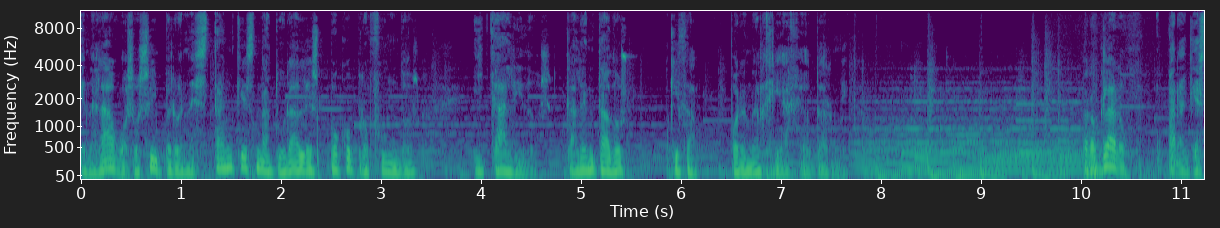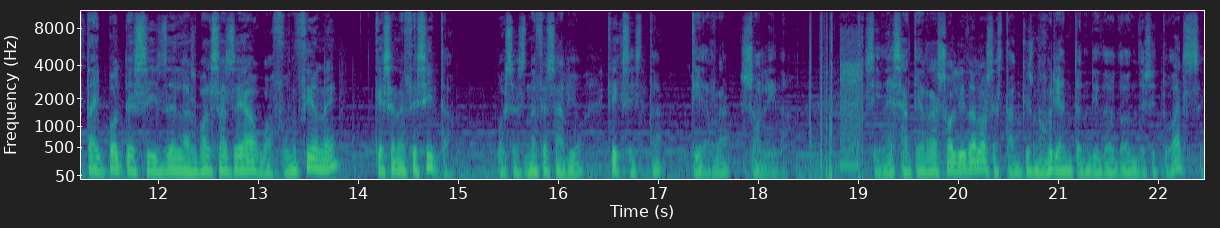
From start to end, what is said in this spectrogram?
en el agua, eso sí, pero en estanques naturales poco profundos y cálidos, calentados quizá por energía geotérmica. Pero claro, para que esta hipótesis de las balsas de agua funcione, ¿qué se necesita? Pues es necesario que exista tierra sólida. Sin esa tierra sólida los estanques no habrían entendido dónde situarse.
